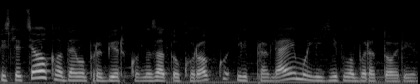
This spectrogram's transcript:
Після цього кладемо пробірку назад у коробку і відправляємо її в лабораторію.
